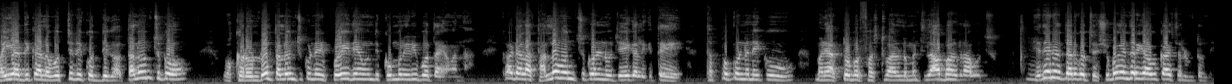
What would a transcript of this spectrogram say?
పై అధికారుల ఒత్తిడి కొద్దిగా తల ఉంచుకో ఒక రెండు రోజులు తల పోయేదేముంది కొమ్ములు ఇరిగిపోతాయేమన్నా కాబట్టి అలా తల ఉంచుకొని నువ్వు చేయగలిగితే తప్పకుండా నీకు మరి అక్టోబర్ ఫస్ట్ వారంలో మంచి లాభాలు రావచ్చు. ఏదైనా జరగవచ్చు శుభంగా జరిగే అవకాశాలు ఉంటుంది.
